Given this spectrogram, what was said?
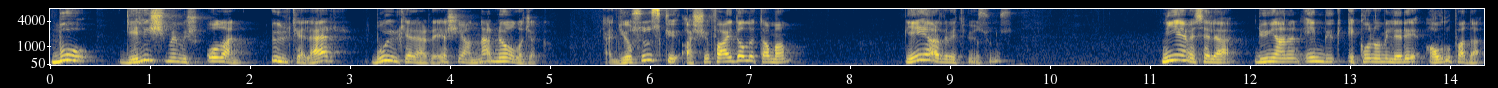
Bu gelişmemiş olan ülkeler, bu ülkelerde yaşayanlar ne olacak? Yani diyorsunuz ki aşı faydalı tamam. Niye yardım etmiyorsunuz? Niye mesela dünyanın en büyük ekonomileri Avrupa'da,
